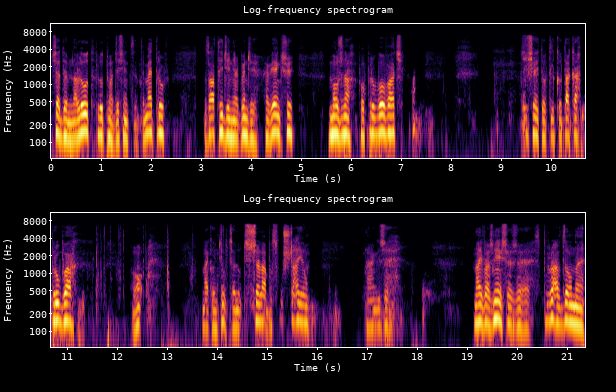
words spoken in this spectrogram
Szedłem na lód. Lód ma 10 cm. Za tydzień, jak będzie większy, można popróbować. Dzisiaj to tylko taka próba. O, na końcówce lód strzela, bo spuszczają. Także najważniejsze, że sprawdzone.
